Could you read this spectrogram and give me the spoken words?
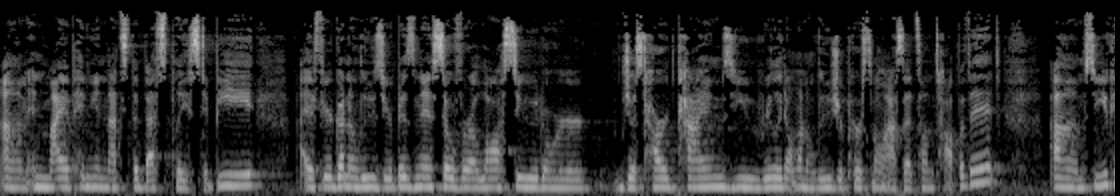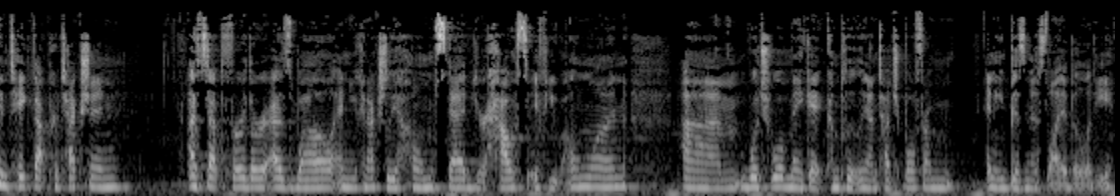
Um, in my opinion, that's the best place to be. If you're going to lose your business over a lawsuit or just hard times, you really don't want to lose your personal assets on top of it. Um, so you can take that protection a step further as well, and you can actually homestead your house if you own one, um, which will make it completely untouchable from any business liability.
